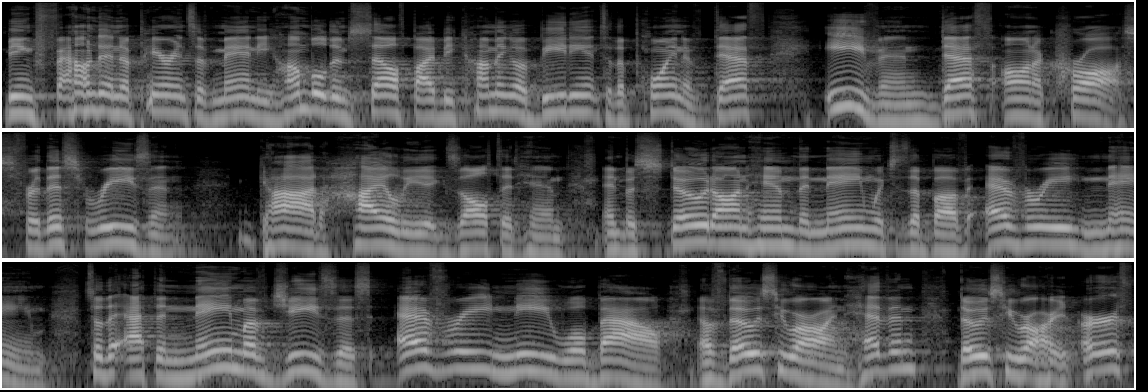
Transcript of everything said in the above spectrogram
Being found in appearance of man, he humbled himself by becoming obedient to the point of death, even death on a cross. For this reason, God highly exalted him and bestowed on him the name which is above every name, so that at the name of Jesus, every knee will bow of those who are on heaven, those who are in earth,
